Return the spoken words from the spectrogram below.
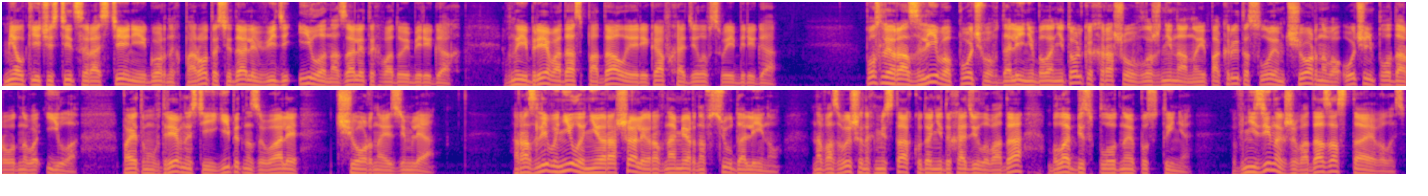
Мелкие частицы растений и горных пород оседали в виде ила на залитых водой берегах – в ноябре вода спадала, и река входила в свои берега. После разлива почва в долине была не только хорошо увлажнена, но и покрыта слоем черного, очень плодородного ила, поэтому в древности Египет называли «черная земля». Разливы Нила не орошали равномерно всю долину. На возвышенных местах, куда не доходила вода, была бесплодная пустыня. В низинах же вода застаивалась.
